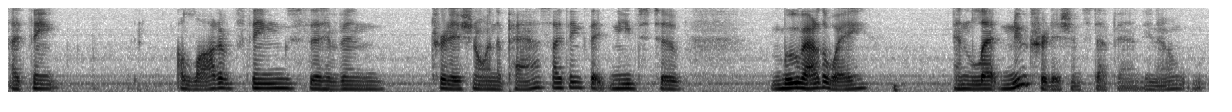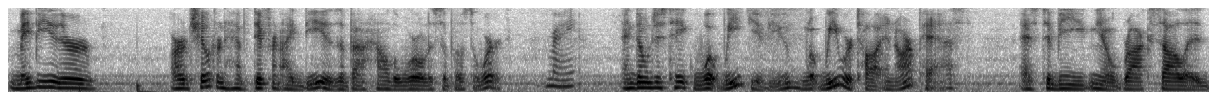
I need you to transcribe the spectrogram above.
I think a lot of things that have been traditional in the past, I think that needs to move out of the way and let new traditions step in. You know, maybe either our children have different ideas about how the world is supposed to work Right. and don't just take what we give you, what we were taught in our past, as to be, you know, rock solid.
